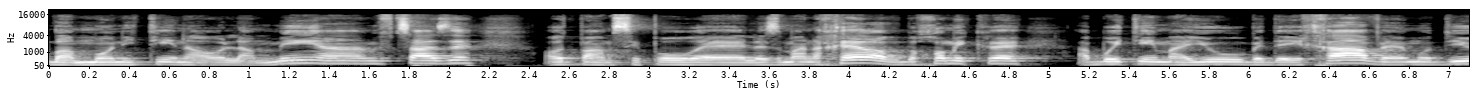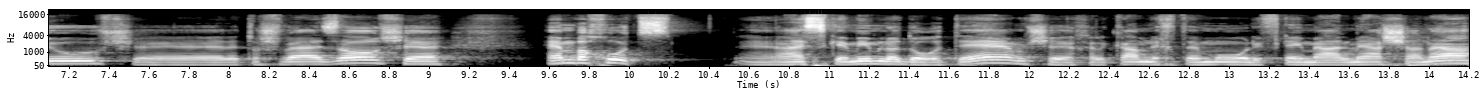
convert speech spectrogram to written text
במוניטין העולמי המבצע הזה. עוד פעם סיפור אה, לזמן אחר, אבל בכל מקרה הבריטים היו בדעיכה והם הודיעו לתושבי האזור שהם בחוץ. ההסכמים לדורותיהם, שחלקם נחתמו לפני מעל 100 שנה,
